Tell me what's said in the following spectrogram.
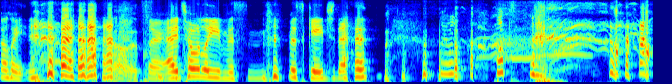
Oh wait. it's- Sorry, I totally mis misgauged that. well, what's the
